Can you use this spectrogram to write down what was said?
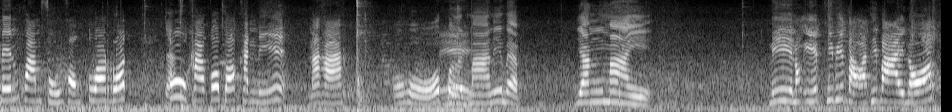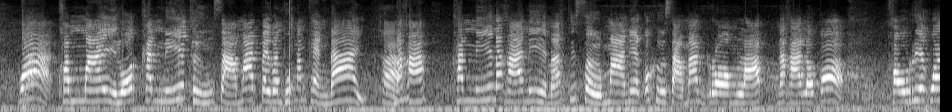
เน้นความสูงของตัวรถจ้ะ ตู้คาร์โก้บ็อกคันนี้นะคะ โอ้โห นี่ เปิดมานี่แบบยังใหม่ นี่น้องอีฟที่พี่ต่ออธิบายเนาะว่าทำไมรถคันนี้ถึงสามารถไปบรรทุกน้ำแข็งได้ค่ะ นะคะ คันนี้นะคะนี่เห็นไหมที่เสริมมาเนี่ยก็คือสามารถรองรับนะคะ แล้วก็เขาเรียกว่า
